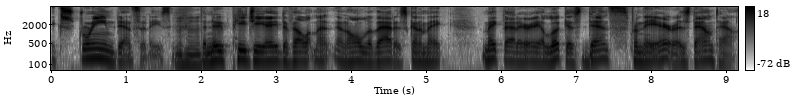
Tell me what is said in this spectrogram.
extreme densities. Mm-hmm. The new PGA development and all of that is going to make make that area look as dense from the air as downtown.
